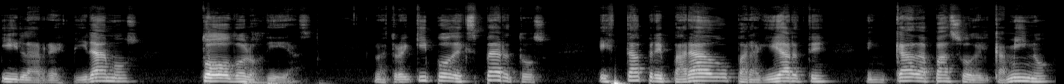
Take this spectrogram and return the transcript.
y la respiramos todos los días. Nuestro equipo de expertos está preparado para guiarte en cada paso del camino,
